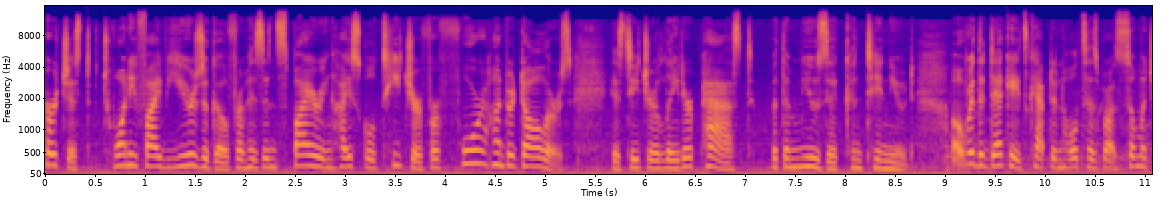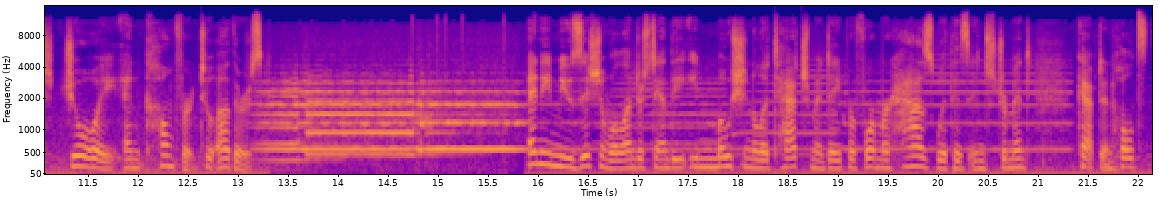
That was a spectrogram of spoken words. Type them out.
purchased 25 years ago from his inspiring high school teacher for $400. His teacher later passed, but the music continued. Over the decades, Captain Holtz has brought so much joy and comfort to others. Any musician will understand the emotional attachment a performer has with his instrument. Captain Holtz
